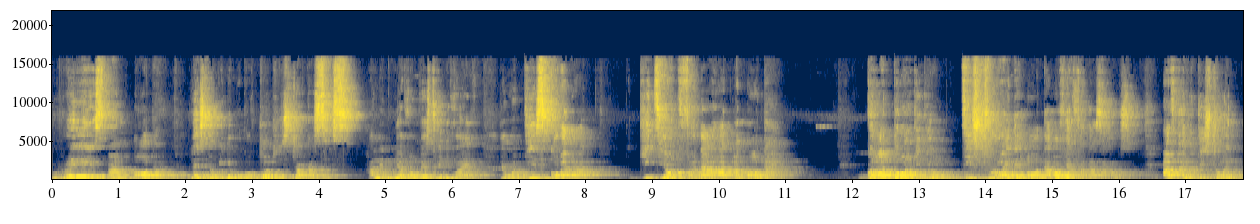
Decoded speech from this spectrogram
raise an altar. Let's look in the book of Judges, chapter 6. Hallelujah. From verse 25. You will discover that Gideon father had an altar. God told Gideon, destroy the altar of your father's house. After you destroy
